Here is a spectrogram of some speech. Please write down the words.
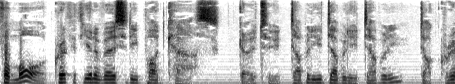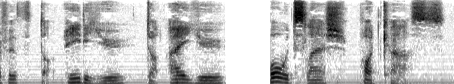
For more Griffith University podcasts, go to www.griffith.edu.au forward slash podcasts.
